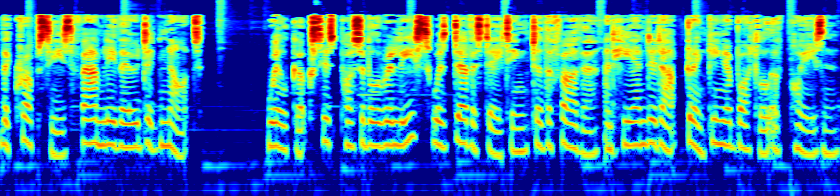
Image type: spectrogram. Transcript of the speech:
The Cropseys family though did not. Wilcox's possible release was devastating to the father and he ended up drinking a bottle of poison.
